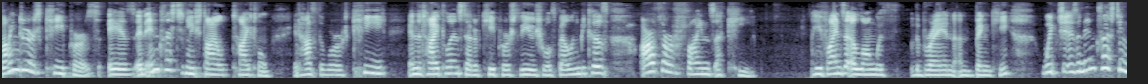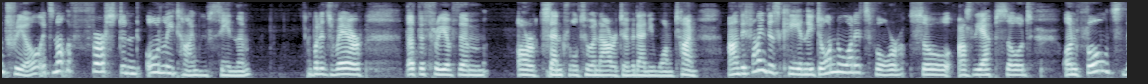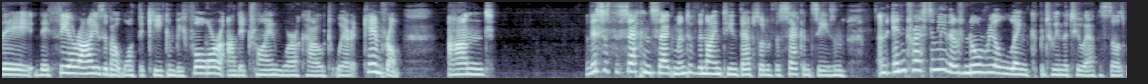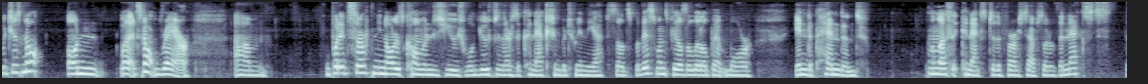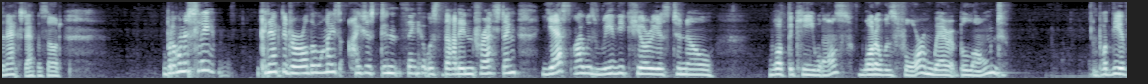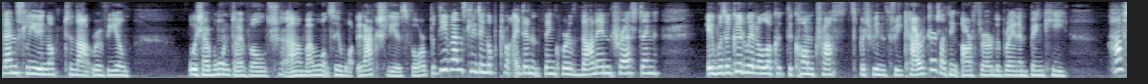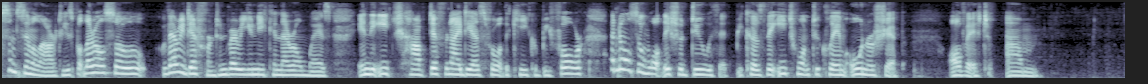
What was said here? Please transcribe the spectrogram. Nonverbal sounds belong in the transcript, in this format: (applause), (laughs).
Finders Key-Pers is an interestingly styled title. It has the word key in the title instead of keepers, the usual spelling, because Arthur finds a key. He finds it along with the brain and Binky, which is an interesting trio. It's not the first and only time we've seen them, but it's rare that the three of them are central to a narrative at any one time. And they find this key and they don't know what it's for, so as the episode unfolds, they, they theorize about what the key can be for and they try and work out where it came from. And this is the second segment of the 19th episode of the second season. And interestingly, there's no real link between the two episodes, which is not un well, it's not rare. Um, but it's certainly not as common as usual. Usually there's a connection between the episodes, but this one feels a little bit more independent unless it connects to the first episode of the next the next episode. But honestly, connected or otherwise, I just didn't think it was that interesting. Yes, I was really curious to know what the key was, what it was for, and where it belonged. But the events leading up to that reveal, which I won't divulge, um, I won't say what it actually is for, but the events leading up to it I didn't think were that interesting. It was a good way to look at the contrasts between the three characters. I think Arthur, the Brain, and Binky have some similarities, but they're also very different and very unique in their own ways. In they each have different ideas for what the key could be for, and also what they should do with it, because they each want to claim ownership of it. Um,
